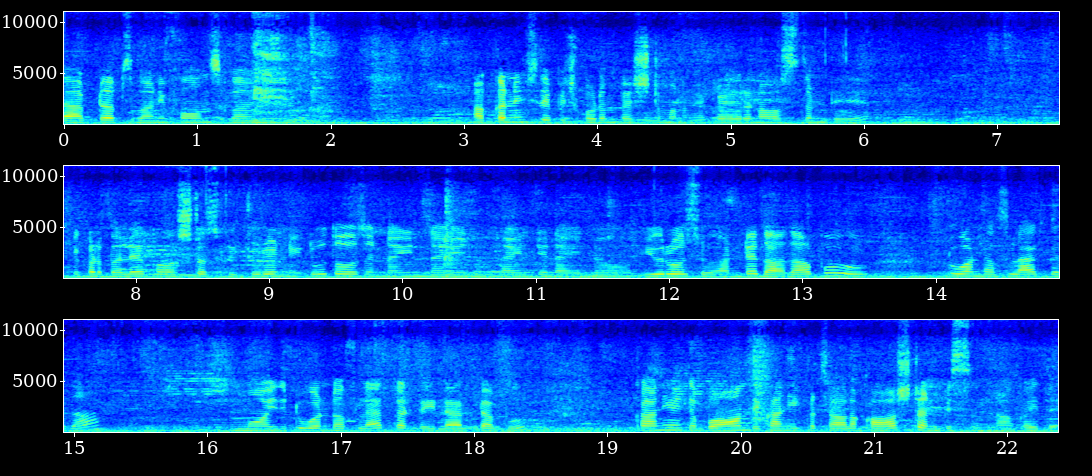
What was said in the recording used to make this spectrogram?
ల్యాప్టాప్స్ కానీ ఫోన్స్ కానీ అక్కడి నుంచి తెప్పించుకోవడం బెస్ట్ మనం. ఎక్కడ ఎవరైనా వస్తుంటే ఇక్కడ భలే కాస్ట్ అసలు. చూడండి two thousand nine nine ninety nine euros అంటే దాదాపు టూ అండ్ హాఫ్ ల్యాక్ కదా. అమ్మో ఇది టూ అండ్ హాఫ్ ల్యాక్ అంటే ఈ ల్యాప్టాప్ కానీ అయితే బాగుంది. కానీ ఇక్కడ చాలా కాస్ట్ అనిపిస్తుంది నాకైతే.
